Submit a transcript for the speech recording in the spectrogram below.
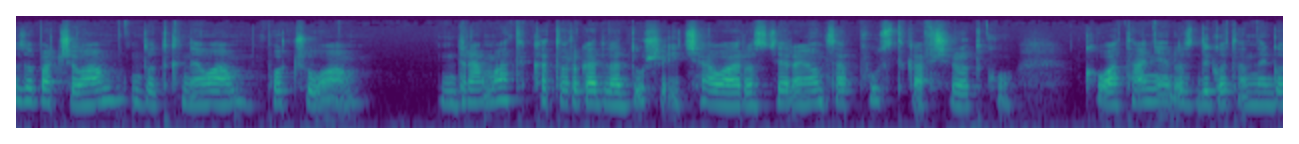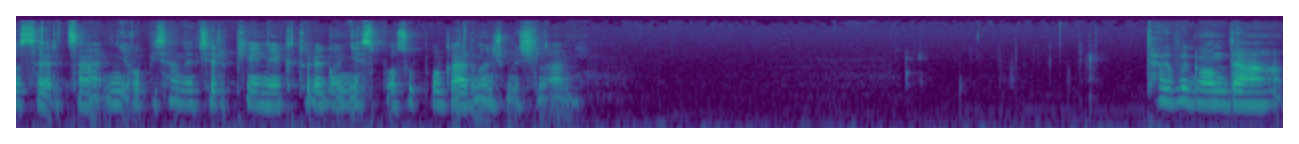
Zobaczyłam, dotknęłam, poczułam. Dramat, katorga dla duszy i ciała, rozdzierająca pustka w środku, kołatanie rozdygotanego serca, nieopisane cierpienie, którego nie sposób ogarnąć myślami. Tak wygląda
